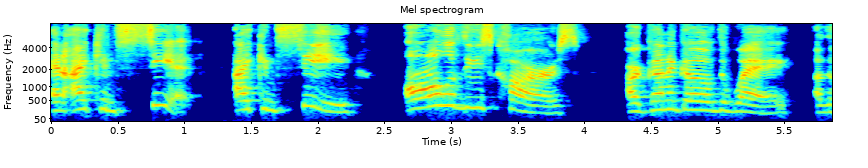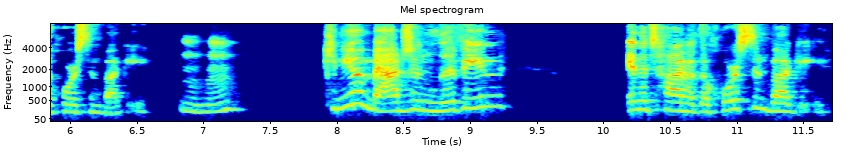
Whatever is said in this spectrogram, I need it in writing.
and i can see it i can see all of these cars are going to go the way of the horse and buggy mm-hmm. can you imagine living in the time of the horse and buggy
